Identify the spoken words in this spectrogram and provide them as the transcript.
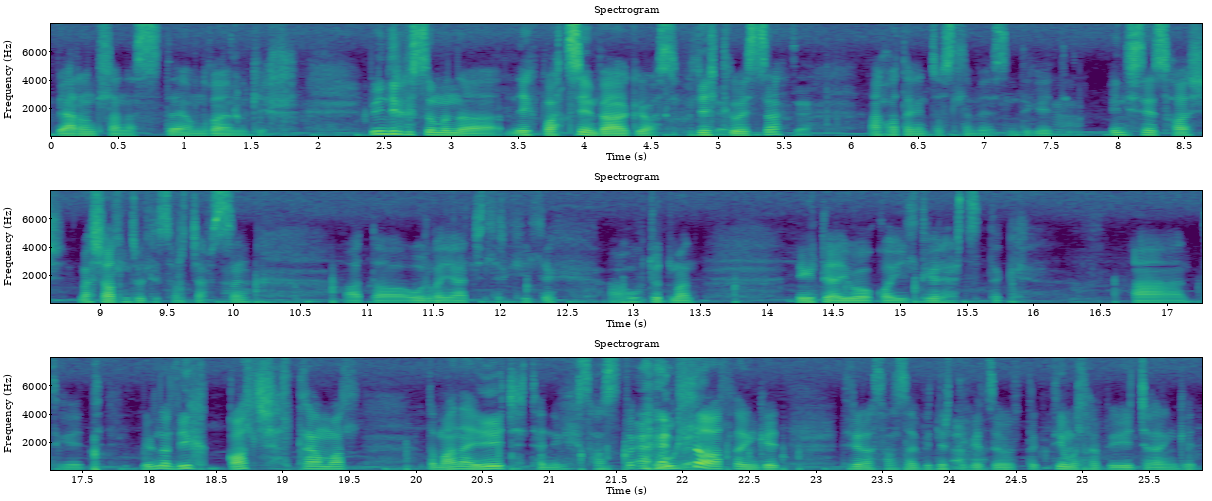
Би 17 настай Өмнөгөө аймгийн. Би энэ дэрхэс өмнө нэг ботсон юм байгаагүй бас хүлээлтгүй байсан. Анх удаагийн туслан байсан. Тэгээд энэ тэснээс хойш маш олон зүйлийг сурч авсан. Одоо өөрөө яаж илэрхийлэх. Хүүхдүүд маань нэгэнтэй аюу гоё илдгээр харьцдаг. Аа тэгээд ер нь бол их гол шалтгаан бол одоо манай ээж таныг их сонсдог. Өглөө олго ингээд тэрийг сонсоод бид нарт ингээд зөөлдөг. Тийм болохоор би ээжээгээ ингээд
